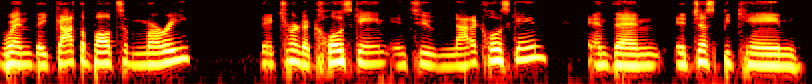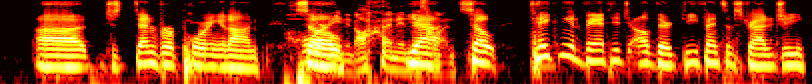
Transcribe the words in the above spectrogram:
When they got the ball to Murray, they turned a close game into not a close game, and then it just became uh, just Denver pouring it on. so Pouring it on in yeah. this one. So taking advantage of their defensive strategy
